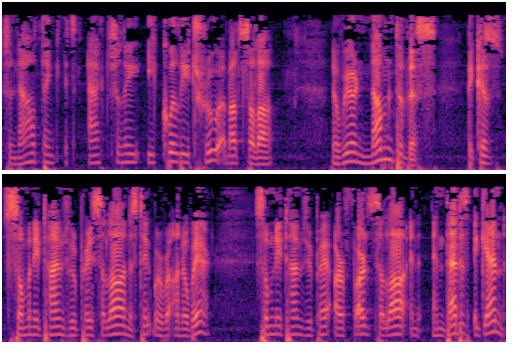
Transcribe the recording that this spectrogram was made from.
so now think it's actually equally true about Salah. Now we are numb to this. Because so many times we pray salah in a state where we're unaware. So many times we pray our fard salah and, and that is again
